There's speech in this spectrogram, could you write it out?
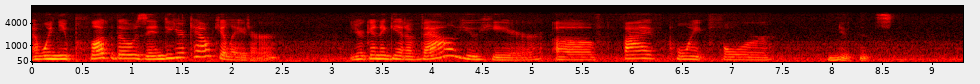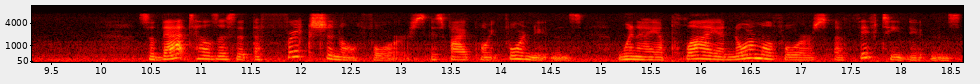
And when you plug those into your calculator, you're going to get a value here of 5.4 newtons. So that tells us that the frictional force is 5.4 newtons when I apply a normal force of 15 newtons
